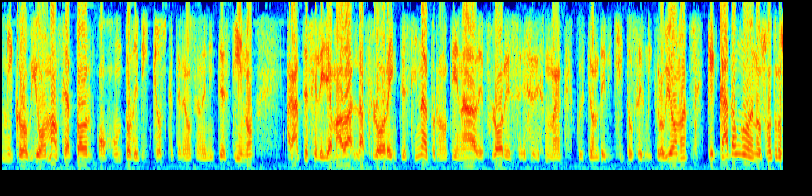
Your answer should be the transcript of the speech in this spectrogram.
microbioma, o sea, todo el conjunto de bichos que tenemos en el intestino, antes se le llamaba la flora intestinal, pero no tiene nada de flores, es, una cuestión de bichitos el microbioma, que cada uno de nosotros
